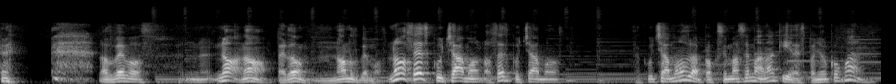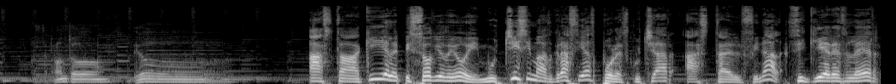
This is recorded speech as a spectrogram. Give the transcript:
Nos vemos. No, no, perdón, no nos vemos. Nos escuchamos, nos escuchamos. Nos escuchamos la próxima semana aquí en Español con Juan pronto. Adiós. Hasta aquí el episodio de hoy. Muchísimas gracias por escuchar hasta el final. Si quieres leer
